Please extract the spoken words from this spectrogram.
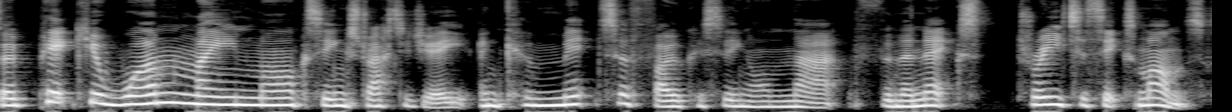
So pick your one main marketing strategy and commit to focusing on that for the next three to six months.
